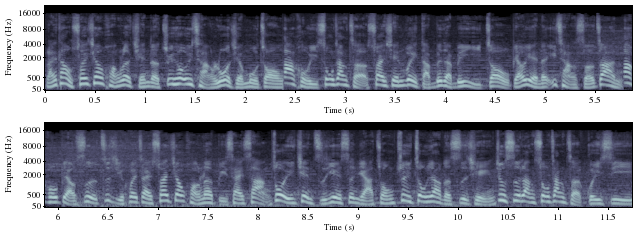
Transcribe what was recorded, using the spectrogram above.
来到摔跤狂热前的最后一场落节目中，大狗与送葬者率先为 WWE 宇宙表演了一场舌战。大狗表示自己会在摔跤狂热比赛上做一件职业生涯中最重要的事情，就是让送葬者归西。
